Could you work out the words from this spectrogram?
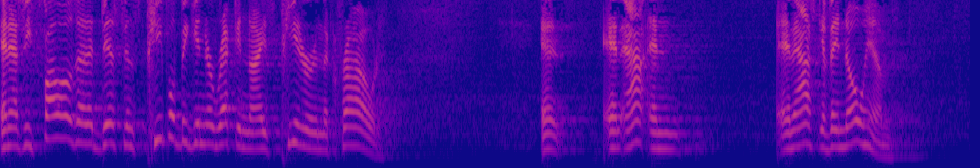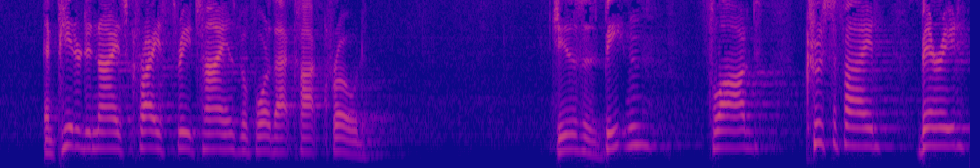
And as he follows at a distance, people begin to recognize Peter in the crowd and, and, and, and ask if they know him. And Peter denies Christ three times before that cock crowed. Jesus is beaten, flogged, crucified, buried,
